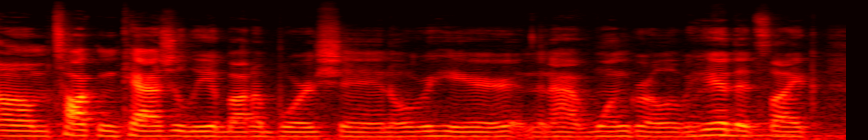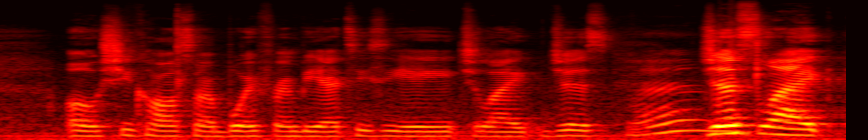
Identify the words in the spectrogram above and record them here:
um talking casually about abortion over here and then I have one girl over here that's like oh she calls her boyfriend bitch like just What? just like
